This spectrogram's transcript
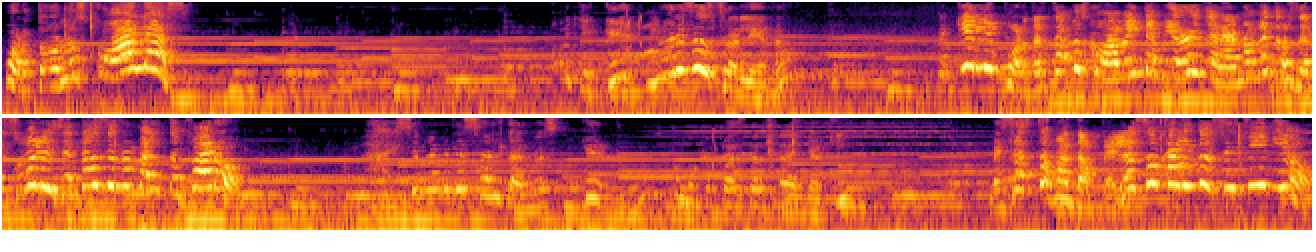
¡Por todos los koalas! Oye, ¿qué? ¿No eres australiano? ¿A quién le importa? Estamos como a 20 millones de nanómetros del suelo y sentados en un maldito faro. Ay, simplemente salta, no es que. No es como que pueda estar extraño aquí. ¿Me estás tomando a pelos o caliendo suicidio?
